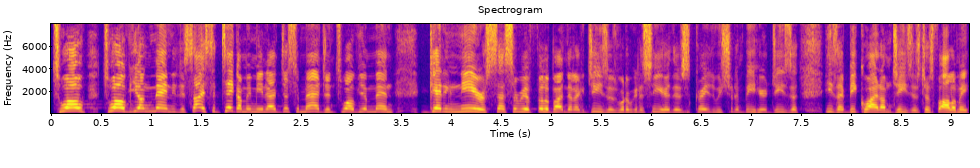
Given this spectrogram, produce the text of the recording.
12, 12 young men. He decides to take them. I mean, I just imagine 12 young men getting near Caesarea Philippi. And they're like, Jesus, what are we going to see here? This is crazy. We shouldn't be here, Jesus. He's like, be quiet. I'm Jesus. Just follow me.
